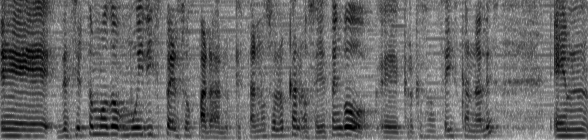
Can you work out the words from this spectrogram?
eh, de cierto modo muy disperso para estar en un solo canal. O sea, yo tengo, eh, creo que son seis canales Em,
